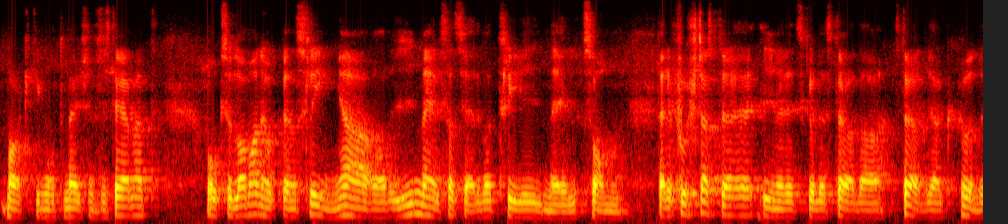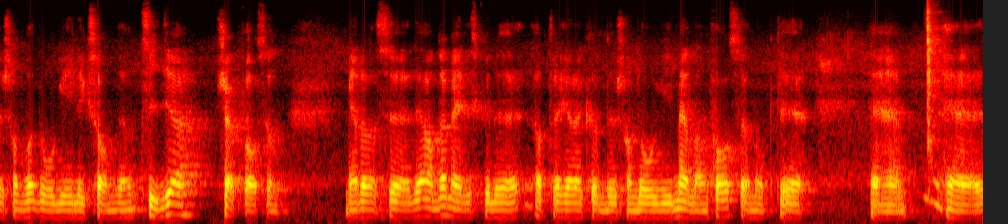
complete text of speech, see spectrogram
marketing automation systemet och så la man upp en slinga av e-mail så att säga. Det var tre e-mail som där det första e-mailet skulle stödja, stödja kunder som var, låg i liksom den tidiga köpfasen. Medan eh, det andra mejlet skulle attrahera kunder som låg i mellanfasen och det eh, eh,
